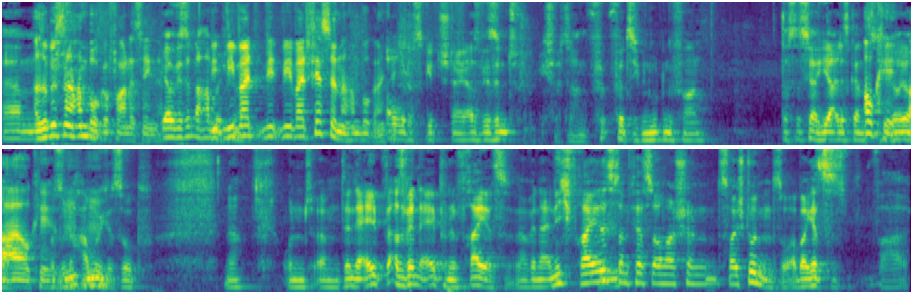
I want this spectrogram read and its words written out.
Ähm, also du bist nach Hamburg gefahren deswegen? Ja, wir sind nach Hamburg. Wie, wie weit, wie, wie, weit fährst du nach Hamburg eigentlich? Oh, das geht schnell. Also wir sind, ich würde sagen, 40 Minuten gefahren. Das ist ja hier alles ganz... Okay, ja, ja. ah, okay. Also nach mhm. Hamburg ist so... Ne? Und ähm, wenn der Elb, also wenn der Elbtunnel frei ist, wenn er nicht frei ist, mhm. dann fährst du auch mal schon zwei Stunden so. Aber jetzt war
